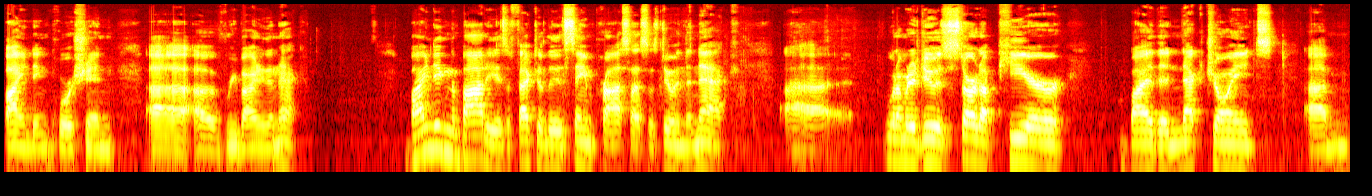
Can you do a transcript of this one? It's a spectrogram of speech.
binding portion uh, of rebinding the neck. Binding the body is effectively the same process as doing the neck. Uh, what I'm going to do is start up here by the neck joint, um,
